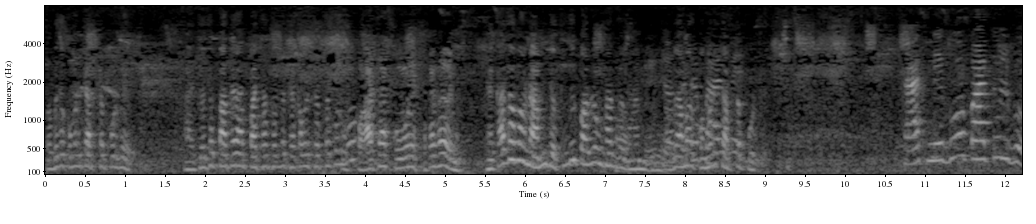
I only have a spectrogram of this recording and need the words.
তবে তো কোমরে চাপটা পড়বে হ্যাঁ যত পাতে পাছার সাথে ঠেকাবার চেষ্টা করব। পাটা কোমরে ঠেকাতে হবে না ঠেকা দেবো না আমি যতদূর পারলে উঠাতে দেবো। না তবে আমার কোমরে চাপটা পড়বে। শ্বাস নেব পা তুলবো।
